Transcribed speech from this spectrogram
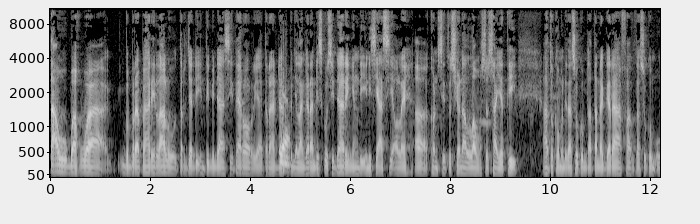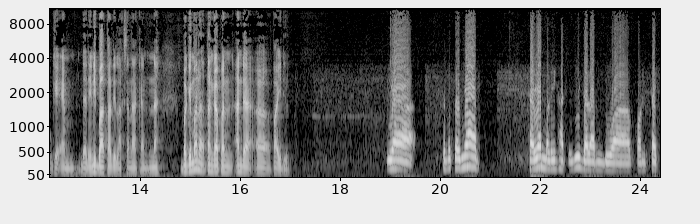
tahu bahwa beberapa hari lalu terjadi intimidasi teror ya terhadap Ya. penyelenggaraan diskusi daring yang diinisiasi oleh uh, Constitutional Law Society atau Komunitas Hukum Tata Negara Fakultas Hukum UGM dan ini batal dilaksanakan. Nah, bagaimana tanggapan Anda uh, Pak Idil? Ya, sebetulnya saya melihat ini dalam dua konteks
